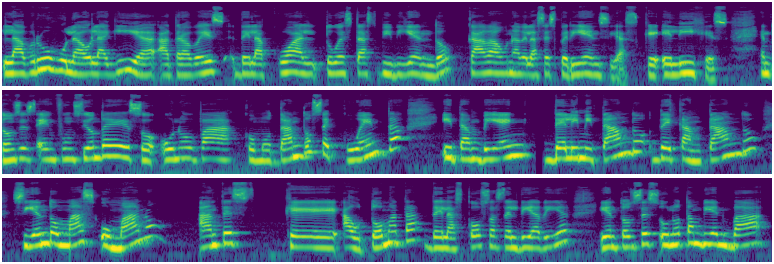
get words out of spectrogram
la brújula o la guía a través de la cual tú estás viviendo cada una de las experiencias que eliges. Entonces, en función de eso, uno va como dándose cuenta y también delimitando, decantando, siendo más humano antes que autómata de las cosas del día a día y entonces uno también va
